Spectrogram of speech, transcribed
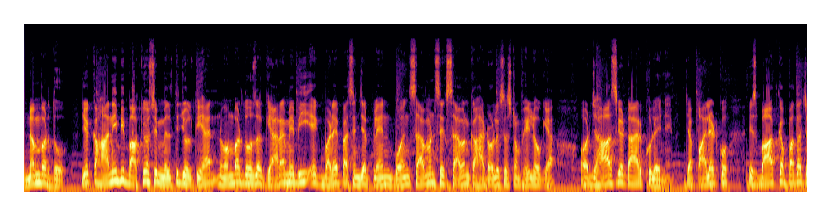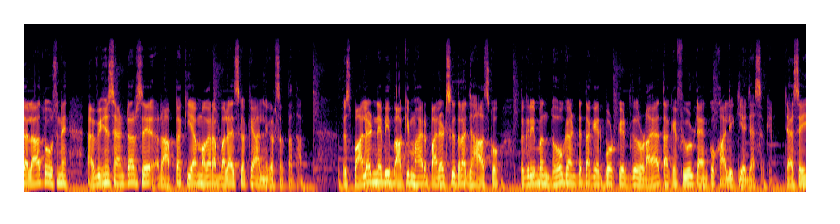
नंबर दो ये कहानी भी बाकियों से मिलती जुलती है। नवंबर 2011 में भी एक बड़े पैसेंजर प्लेन बोइंग 767 का हाइड्रोलिक सिस्टम फेल हो गया और जहाज़ के टायर खुले नहीं। जब पायलट को इस बात का पता चला तो उसने एविएशन सेंटर से रबता किया, मगर अब भला इसका क्या हल निकल सकता था। इस पायलट ने भी बाकी माहिर पायलट्स की तरह जहाज़ को तकरीबन दो घंटे तक एयरपोर्ट के इर्द उड़ाया, ताकि फ्यूल टैंक को खाली किया जा सके। जैसे ही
